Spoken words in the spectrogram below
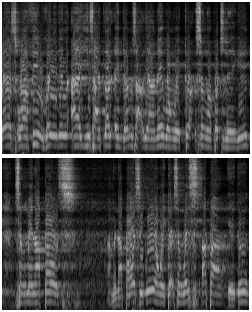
Terus wa fi ghairil ayi satlal endam sakliyane wong wedok sing apa jenenge sing menopause. Nah, menopause itu wong wedok sing wis apa yaitu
